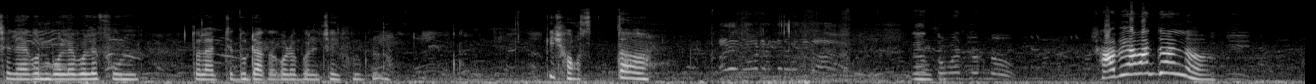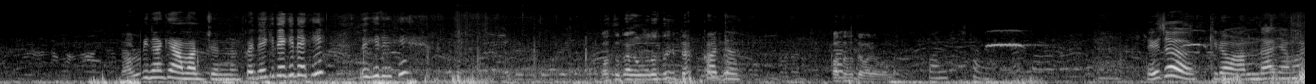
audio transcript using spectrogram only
ছেলে এখন বলে বলে ফুল। তোলাচ্ছে দু টাকা করে বলছে এই ফুলগুলো। কি সস্তা। সবই আমার জন্য? নাকি আমার জন্য। দেখি দেখি দেখি দেখি দেখি। কত টাকা বলো তো এটা? কত? কত হতে পারে বলো? টাকা। দেখেছ? কিরম আন্দাজ আমার।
